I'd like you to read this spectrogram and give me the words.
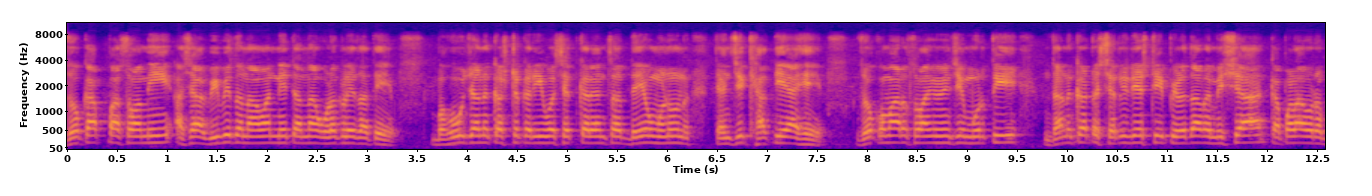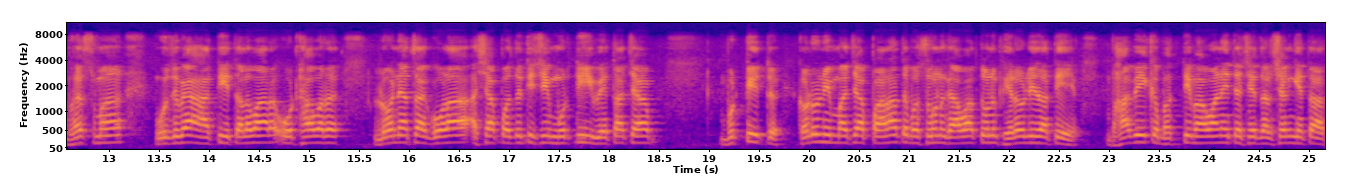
जोकाप्पा स्वामी अशा विविध नावांनी त्यांना ओळखले जाते. बहुजन कष्टकरी व शेतकऱ्यांचा देव म्हणून त्यांची ख्याती आहे. जोकुमार स्वामींची मूर्ती दणकट शरीरेष्टी पिळदार मिश्या कपाळावर भस्म उजव्या हाती तलवार ओठावर लोण्याचा गोळा अशा पद्धतीची मूर्ती वेताच्या बुट्टीत कडुनिंबाच्या पानात बसून गावातून फिरवली जाते. भाविक भक्तिभावाने त्याचे दर्शन घेतात.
